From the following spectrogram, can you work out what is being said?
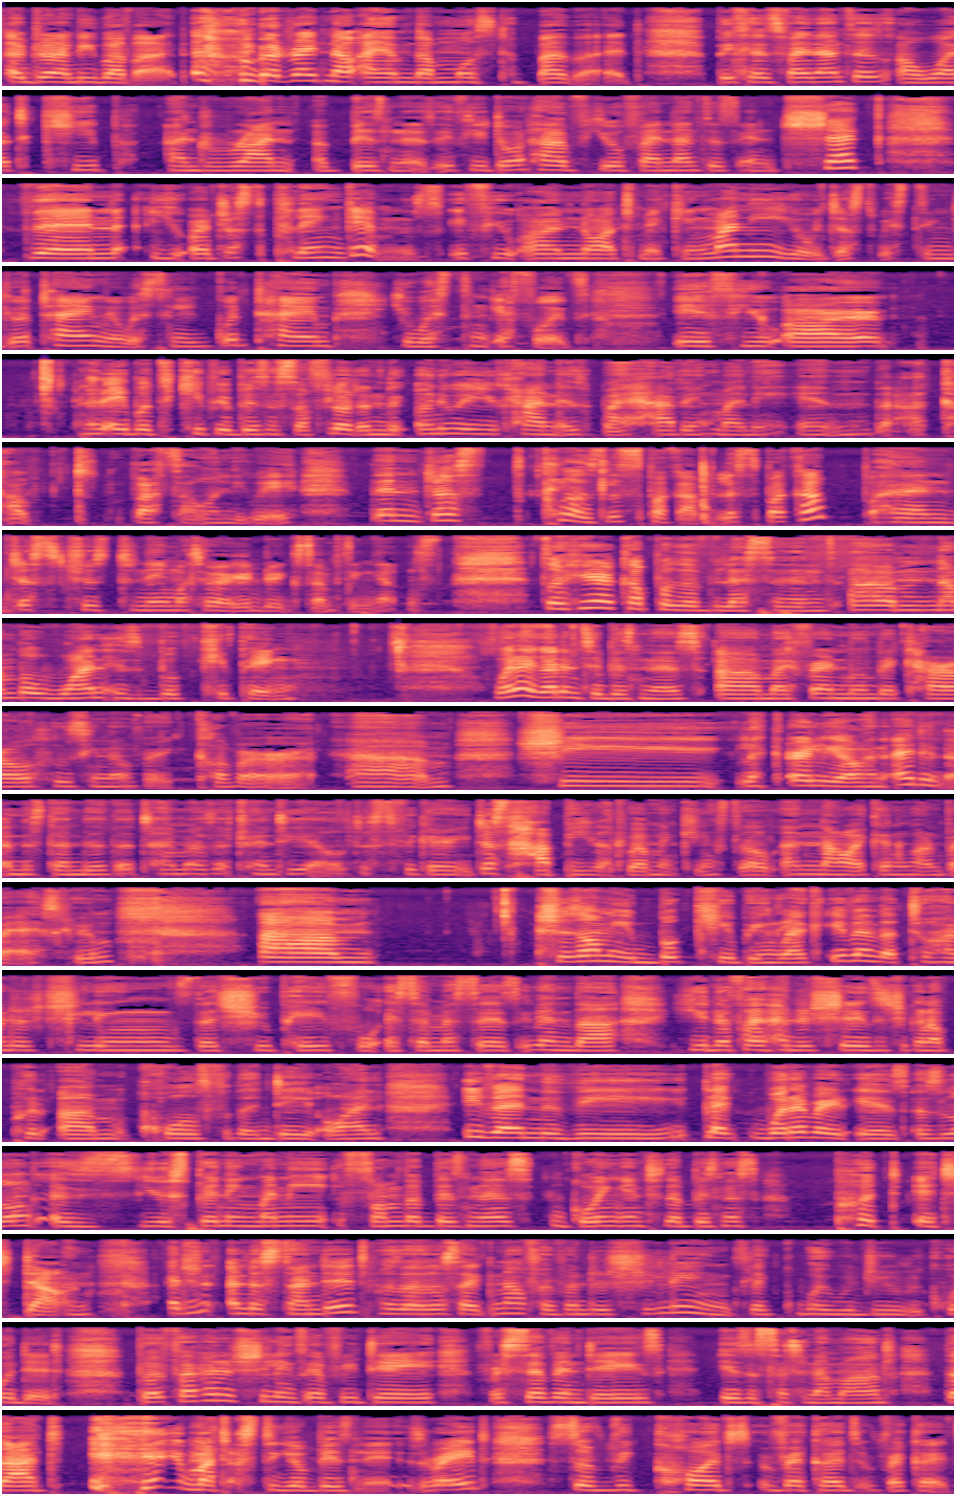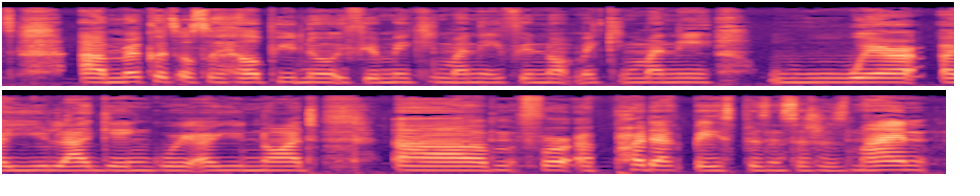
I don't want to be bothered. but right now, I am the most bothered because finances are what keep and run a business. If you don't have your finances in check, then you are just playing games. If you are not making money, you're just wasting your time, you're wasting a good time, you're wasting efforts. If you are not able to keep your business afloat, and the only way you can is by having money in the account. That's the only way. Then just close let's pack up let's pack up and just choose to name whatever you're doing something else so here are a couple of lessons um number one is bookkeeping when I got into business, uh, my friend Mumbe Carol, who's you know very clever, um, she like early on, I didn't understand it at the time. I was at twenty, I was just figuring, just happy that we're making still, and now I can go and buy ice cream. Um, she told me bookkeeping like even the 200 shillings that you pay for smss even the you know 500 shillings that you're gonna put um calls for the day on even the like whatever it is as long as you're spending money from the business going into the business put it down. I didn't understand it because I was like, now 500 shillings. Like, why would you record it? But 500 shillings every day for seven days is a certain amount that matters to your business, right? So, records, records, records. Um, records also help you know if you're making money, if you're not making money, where are you lagging, where are you not. Um, for a product based business such as mine,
